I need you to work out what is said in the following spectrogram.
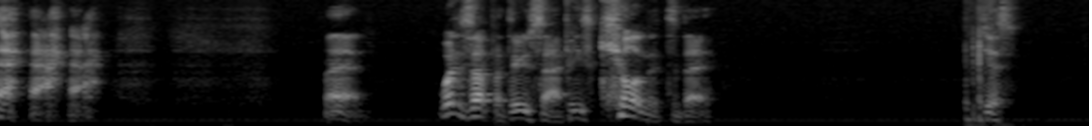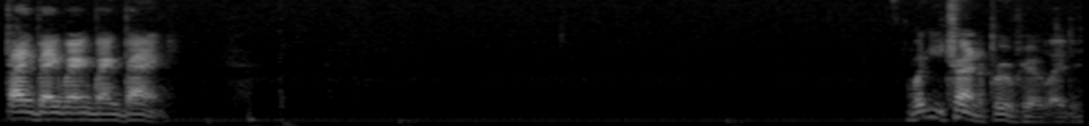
Man, what is up with Usopp? He's killing it today. Just bang, bang, bang, bang, bang. What are you trying to prove here, lady?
